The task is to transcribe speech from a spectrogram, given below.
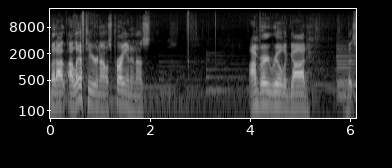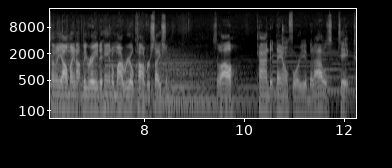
But I, I left here and I was praying and I was, I'm very real with God but some of y'all may not be ready to handle my real conversation. So I'll kind it down for you. But I was ticked.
